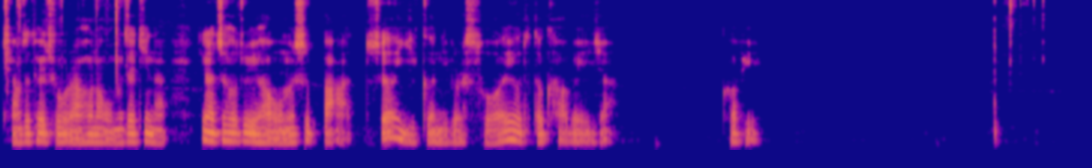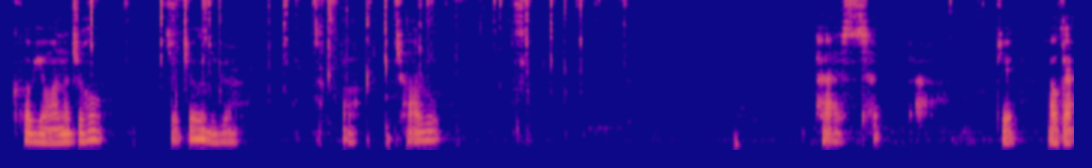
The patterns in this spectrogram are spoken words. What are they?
强制退出，然后呢，我们再进来。进来之后，注意哈，我们是把这一个里边所有的都拷贝一下，copy。copy 完了之后，在这个里边啊插入 paste，对，OK，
